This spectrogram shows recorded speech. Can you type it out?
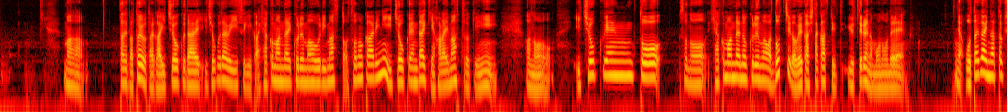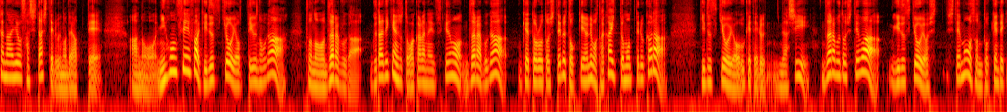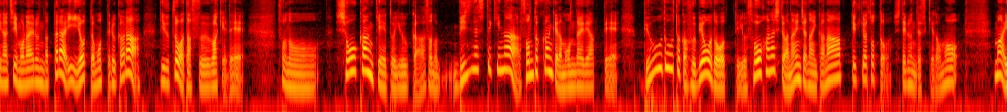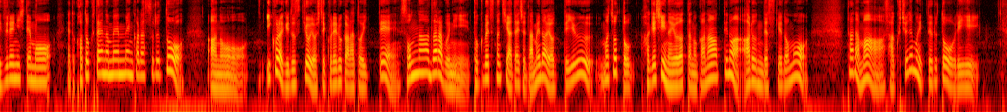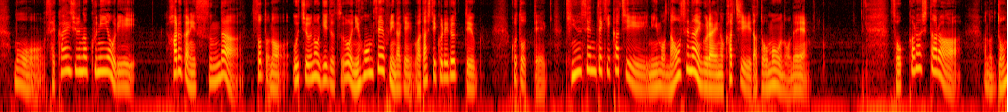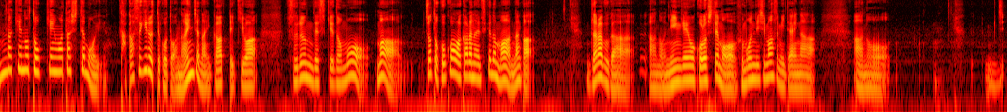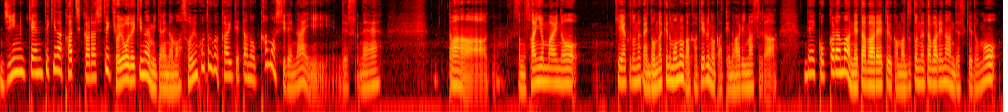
まあ、例えばトヨタが1億台、1億台は言い過ぎか、100万台車を売りますと、その代わりに1億円代金払いますって時に、あの、1億円とその100万台の車はどっちが上か下かって言ってるようなもので、いやお互い納得した内容を差し出してるのであってあの日本政府は技術供与っていうのがそのザラブが具体的にはちょっとわからないですけどもザラブが受け取ろうとしてる特権よりも高いと思ってるから技術供与を受けてるんだしザラブとしては技術供与してもその特権的な地位もらえるんだったらいいよって思ってるから技術を渡すわけでその商関係というか、そのビジネス的な損得関係の問題であって、平等とか不平等っていう、そう話ではないんじゃないかなっていう気はちょっとしてるんですけども、まあ、いずれにしても、えっと、家督隊の面々からすると、あの、いくら技術供与してくれるからといって、そんなザラブに特別な地位与えちゃダメだよっていう、まあ、ちょっと激しい内容だったのかなっていうのはあるんですけども、ただまあ、作中でも言ってる通り、もう世界中の国よりはるかに進んだ外の宇宙の技術を日本政府にだけ渡してくれるっていうことって金銭的価値にも直せないぐらいの価値だと思うのでそっからしたらあのどんだけの特権渡しても高すぎるってことはないんじゃないかって気はするんですけどもまあちょっとここは分からないですけどまあなんかザラブがあの人間を殺しても不問にしますみたいなあの人権的な価値からして許容できないみたいな、まあ、そういうことが書いてたのかもしれないですね。まあ、その3、4枚の契約の中にどんだけのものが書けるのかっていうのはありますが、で、ここからまあネタバレというか、まあ、ずっとネタバレなんですけども、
